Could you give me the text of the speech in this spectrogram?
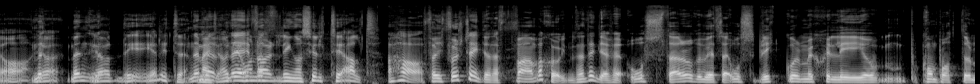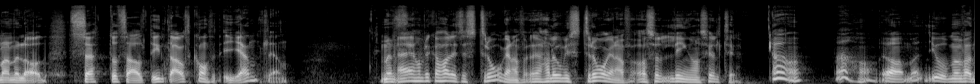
Ja, Men- ja, men- ja, det är lite men- märkligt. Ja, nej, hon har fast- lingonsylt till allt. Jaha, för först tänkte jag så här, fan vad sjukt. Men sen tänkte jag, för ostar och vet, så här, ostbrickor med gelé och kompotter och marmelad. Sött och salt, det är inte alls konstigt egentligen. Men Nej, hon brukar ha lite stroganoff, halloumi stroganoff och så lingonsylt till. ja, jaha, ja, men jo, men, fan,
